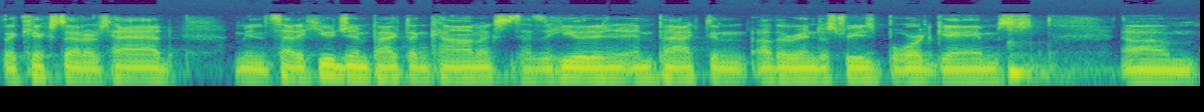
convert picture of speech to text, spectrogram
the Kickstarter's had. I mean, it's had a huge impact on comics. It has a huge impact in other industries, board games. Um,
